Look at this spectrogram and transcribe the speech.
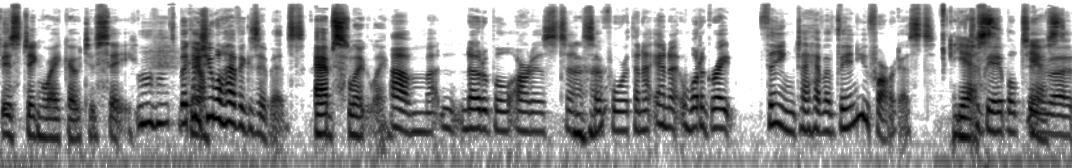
visiting Waco to see. Mhm, Because Yeah. you will have exhibits. Absolutely. um, notable artists and so Mm-hmm. forth. And and uh, what a great thing to have a venue for artists Yes. to be able to yes. uh,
